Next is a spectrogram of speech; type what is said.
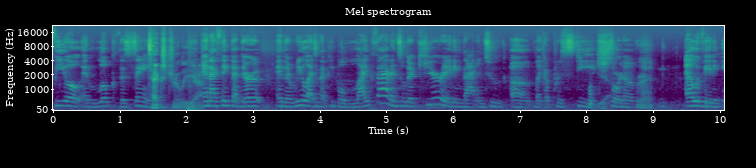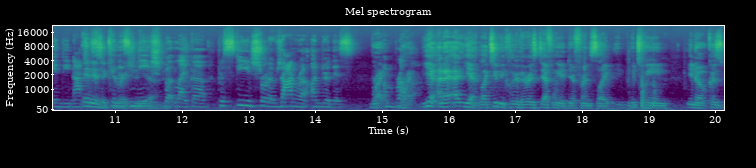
feel and look the same. Texturally, yeah. And I think that they're and they're realizing that people like that, and so they're curating that into uh, like a prestige Yeah. sort of Right. elevating indie, not It just is a into this niche, yeah. but like a prestige sort of genre under this right, umbrella. Right. Yeah, and I, I, yeah, like to be clear, there is definitely a difference, like between you know, because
